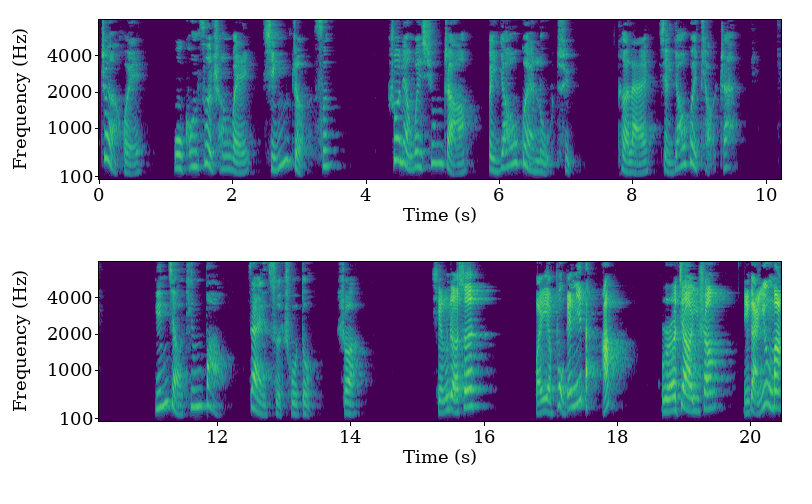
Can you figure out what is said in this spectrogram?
这回悟空自称为行者孙，说两位兄长被妖怪掳去，特来向妖怪挑战。银角听报，再次出动，说：“行者孙，我也不跟你打，不如叫一声，你敢应吗？”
